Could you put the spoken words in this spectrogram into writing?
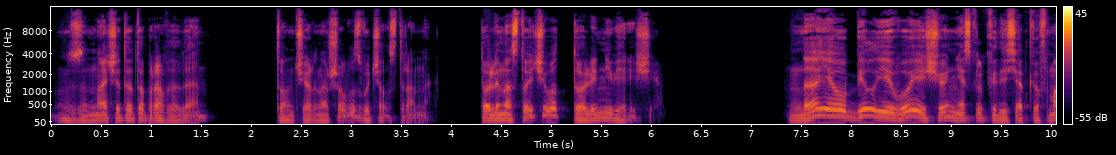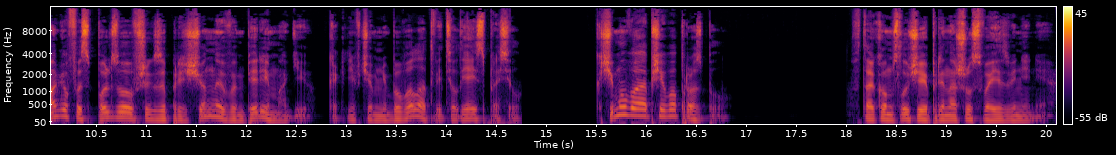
«Значит, это правда, да?» Тон Чернышова звучал странно. То ли настойчиво, то ли неверяще. «Да, я убил его и еще несколько десятков магов, использовавших запрещенную в Империи магию. Как ни в чем не бывало, ответил я и спросил. К чему вообще вопрос был?» «В таком случае приношу свои извинения.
